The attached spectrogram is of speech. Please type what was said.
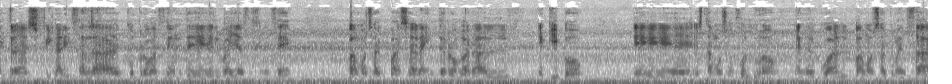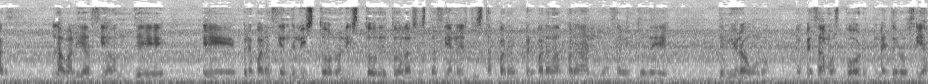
Mientras finalizan la comprobación del vallas de GNC, vamos a pasar a interrogar al equipo. Eh, estamos en Hold 1, en el cual vamos a comenzar la validación de eh, preparación de listo, no listo, de todas las estaciones listas para, preparadas para el lanzamiento de, de Miura 1. Empezamos por meteorología.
